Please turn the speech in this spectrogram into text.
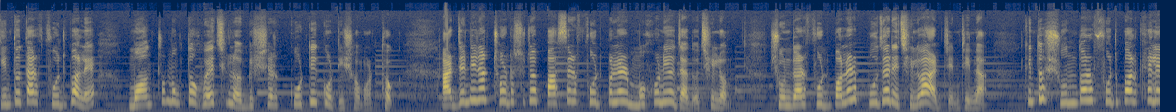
কিন্তু তার ফুটবলে মন্ত্রমুগ্ধ হয়েছিল বিশ্বের কোটি কোটি সমর্থক। আর্জেন্টিনার ছোট ছোট পাসের ফুটবলের মোহনীয় জাদু ছিল। সুন্দর ফুটবলের পূজারি ছিল আর্জেন্টিনা। কিন্তু সুন্দর ফুটবল খেলে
